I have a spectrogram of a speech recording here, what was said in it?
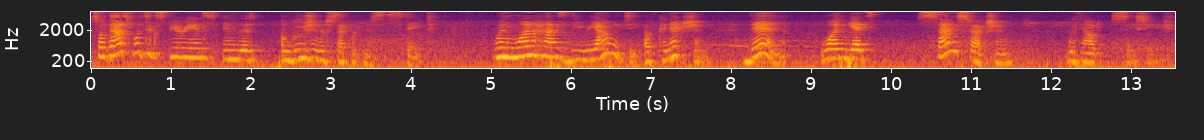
So that's what's experienced in the illusion of separateness state. When one has the reality of connection, then one gets satisfaction without satiation.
